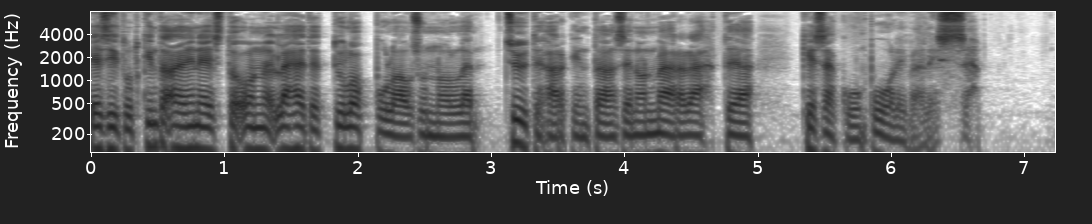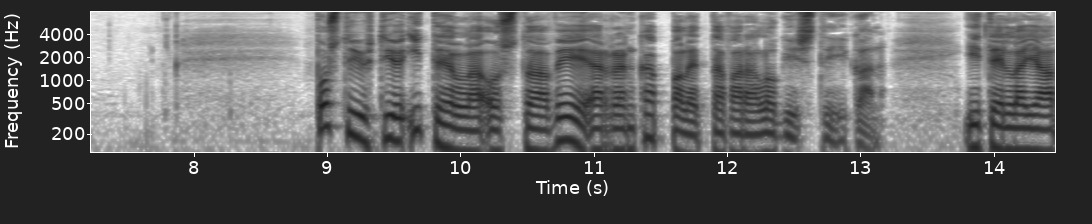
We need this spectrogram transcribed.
Esitutkinta-aineisto on lähetetty loppulausunnolle. Syyteharkintaan sen on määrä lähteä kesäkuun puolivälissä. Postiyhtiö Itella ostaa VRn kappaletavaralogistiikan. Itella ja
